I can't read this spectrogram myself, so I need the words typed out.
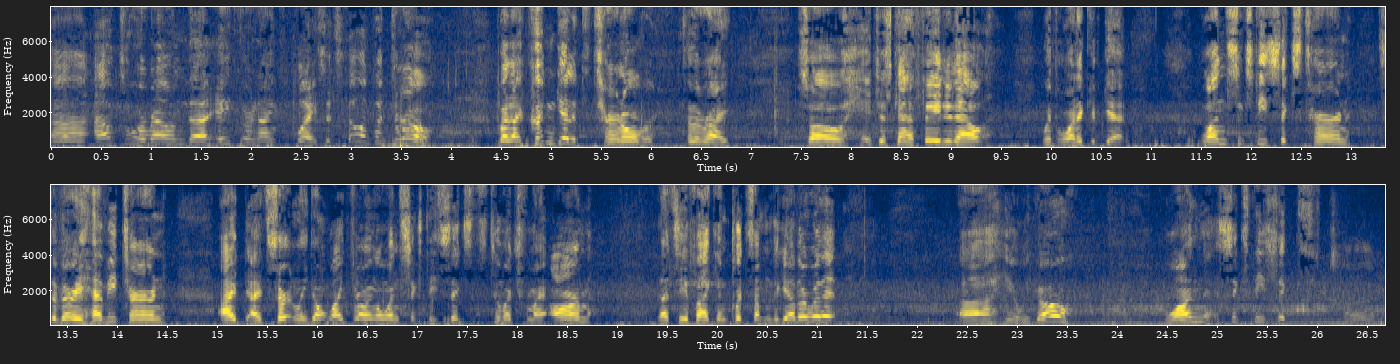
Uh, out to around uh, eighth or ninth place. It's still a good throw, but I couldn't get it to Tern over to the right. So it just kind of faded out with what it could get. 166 Tern. It's a very heavy turn. I, I certainly don't like throwing a 166. It's too much for my arm. Let's see if I can put something together with it. Uh, here we go. 166 Tern.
